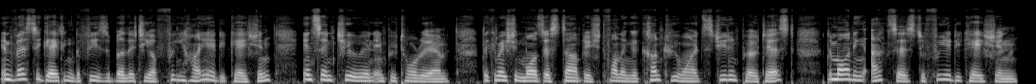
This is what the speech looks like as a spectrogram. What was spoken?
investigating the feasibility of free higher education in Centurion in Pretoria. The commission was established following a countrywide student protest demanding access to free education.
